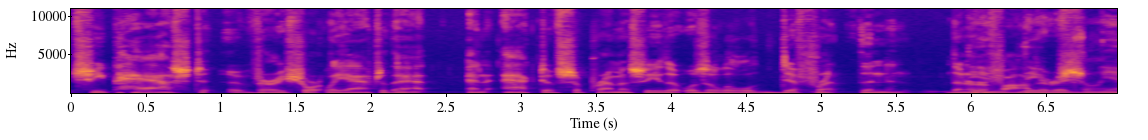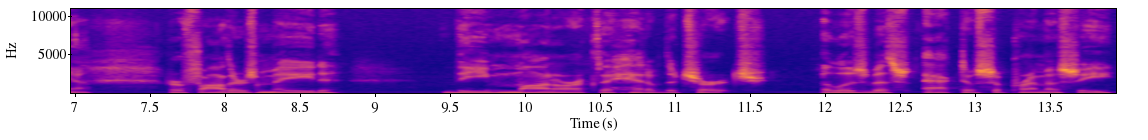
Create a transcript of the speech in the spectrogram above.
she passed very shortly after that an act of supremacy that was a little different than than her father's. the original, yeah. Her father's made the monarch the head of the church. Elizabeth's act of supremacy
